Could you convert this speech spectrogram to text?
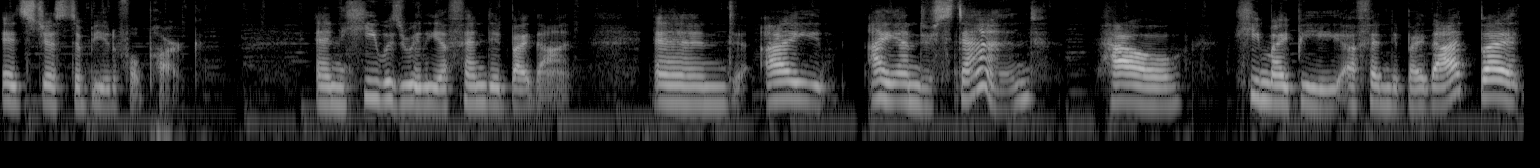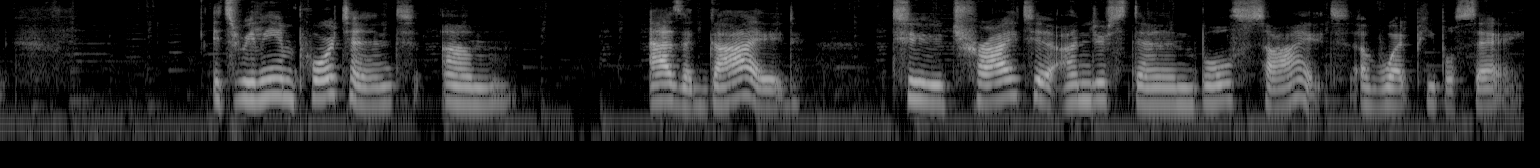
it's just a beautiful park. And he was really offended by that. And I, I understand how he might be offended by that, but it's really important um, as a guide to try to understand both sides of what people say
